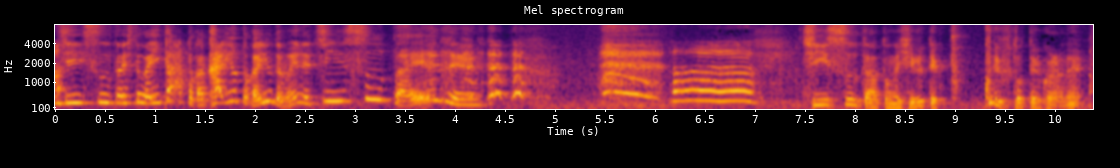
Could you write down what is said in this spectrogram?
でチースーた人がいたとかかゆとか言うてもええねん。チースーたええねんあー。チースーた後の昼ってぷっくり太ってるからね。あ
